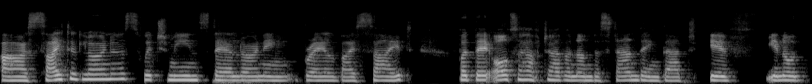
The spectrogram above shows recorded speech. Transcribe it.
are sighted learners, which means they're learning Braille by sight, but they also have to have an understanding that if you know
